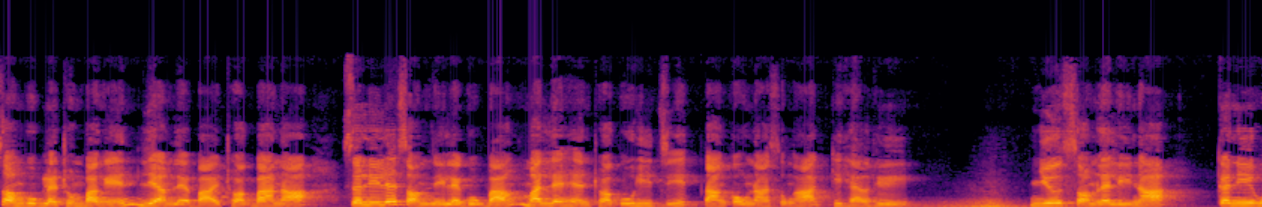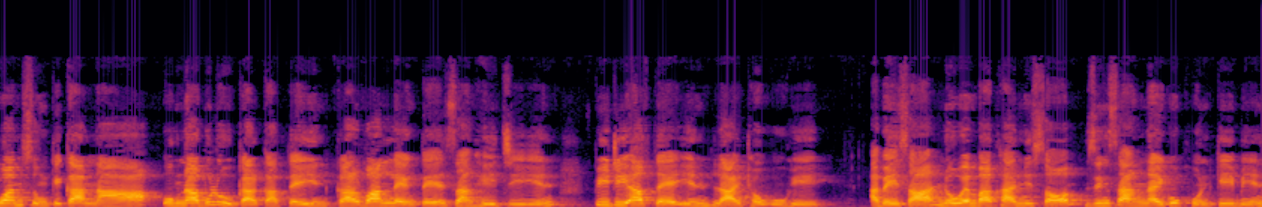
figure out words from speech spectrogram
ဆောင်ဂုကလေထုမ်ဘန်းငင်လျမ်လေဘိုင်ထွက်ဘာနာဇလီလေဆောင်နီလေဂုဘန်းမလေဟန်ထွက်ကူဟီချီတန်ကုန်းနာဆုံငါကီဟဲလ်ဟီညူဆောင်လေလီနာကနီဝမ်ဆုံကိကနာဥနာဘူးလူကာကတေင်ကာဝမ်လန်တေဇန်ဟီချီင် PDF တေင်လိုက်ထုတ်ဦးဟီအဘေစာနိုဝင်ဘာခါနိဆောမ်ဇင်းဆောင်နိုင်ကိုခွန်ကီမင်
